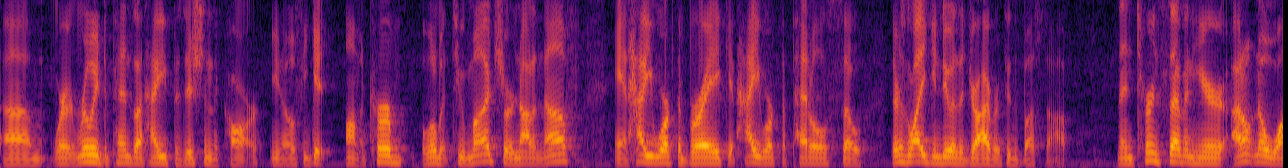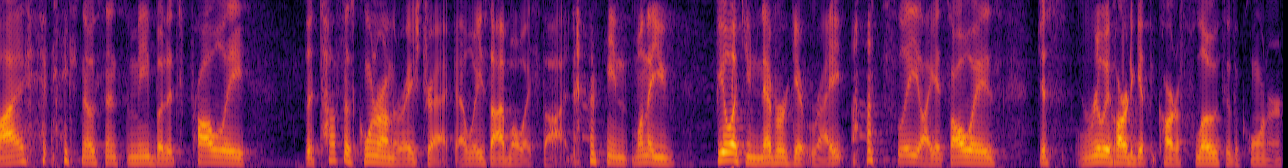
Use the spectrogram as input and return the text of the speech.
um, where it really depends on how you position the car. You know, if you get on the curb a little bit too much or not enough, and how you work the brake and how you work the pedals. So there's a lot you can do as a driver through the bus stop. Then turn seven here, I don't know why, it makes no sense to me, but it's probably the toughest corner on the racetrack, at least I've always thought. I mean, one that you feel like you never get right, honestly. Like it's always just really hard to get the car to flow through the corner.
